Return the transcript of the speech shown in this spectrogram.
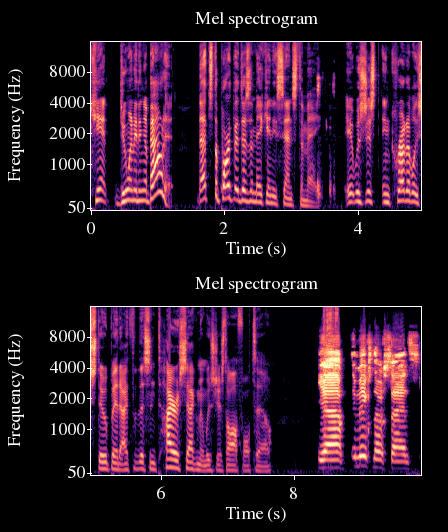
can't do anything about it? That's the part that doesn't make any sense to me. It was just incredibly stupid. I thought this entire segment was just awful too. Yeah, it makes no sense.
